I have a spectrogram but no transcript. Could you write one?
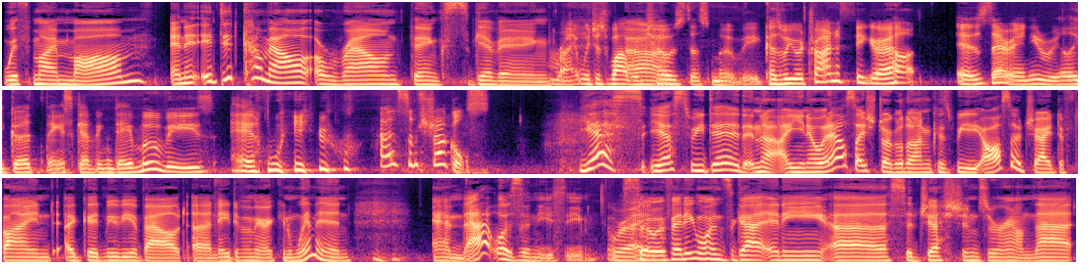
with my mom, and it, it did come out around Thanksgiving. Right, which is why we Uh, chose this movie because we were trying to figure out is there any really good Thanksgiving Day movies, and we had some struggles. Yes, yes, we did. And uh, you know what else I struggled on? Because we also tried to find a good movie about uh, Native American women, and that wasn't easy. Right. So if anyone's got any uh, suggestions around that,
